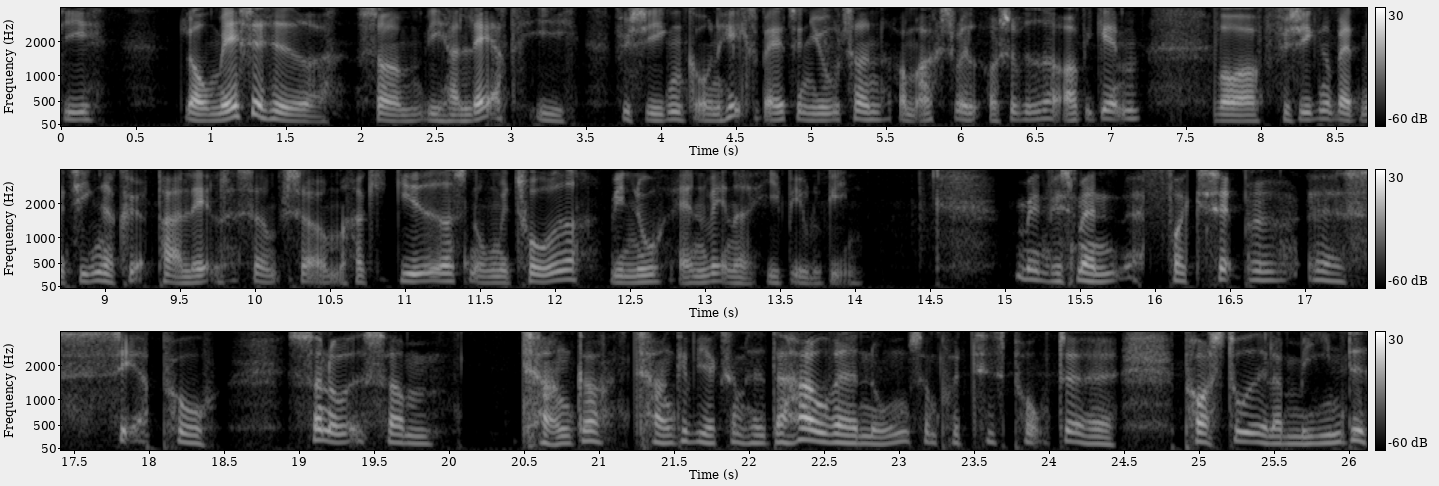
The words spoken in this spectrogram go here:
de lovmæssigheder, som vi har lært i fysikken, gående helt tilbage til Newton og Maxwell osv. op igennem, hvor fysikken og matematikken har kørt parallelt, som, som har givet os nogle metoder, vi nu anvender i biologien. Men hvis man for eksempel øh, ser på sådan noget som tanker, tankevirksomhed, der har jo været nogen, som på et tidspunkt øh, påstod eller mente,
